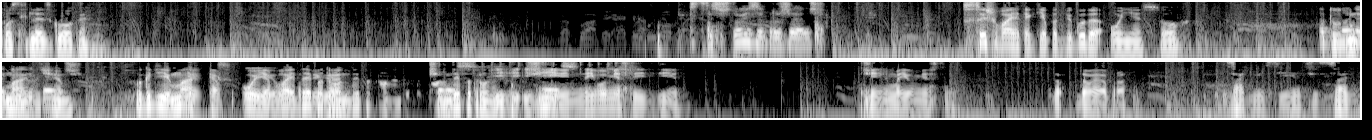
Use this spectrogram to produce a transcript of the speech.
Пострелять с глока. Ты что изображаешь? Слышь, Вайт, я к тебе подбегу, да? Ой, не, сох. Тут, как Макс, и зачем? Погоди, Макс. я- Ой, я Вайт, дай патроны, дай патроны, дай патроны. Иди, иди, Сейчас. на его место иди. Точнее, на мое место. Да- давай обратно. Сзади, Инси, Инси, сзади.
